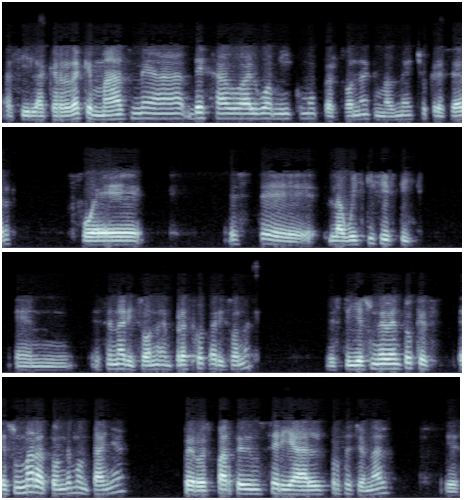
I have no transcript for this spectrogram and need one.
así la carrera que más me ha dejado algo a mí como persona, que más me ha hecho crecer, fue este la Whiskey 50 en es en Arizona, en Prescott, Arizona. Este, y es un evento que es, es un maratón de montaña, pero es parte de un serial profesional. Es,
